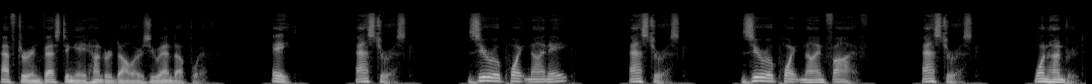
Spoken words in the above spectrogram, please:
after investing $800 you end up with 8. Asterisk. 0.98. Asterisk. 0.95. Asterisk. 100.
